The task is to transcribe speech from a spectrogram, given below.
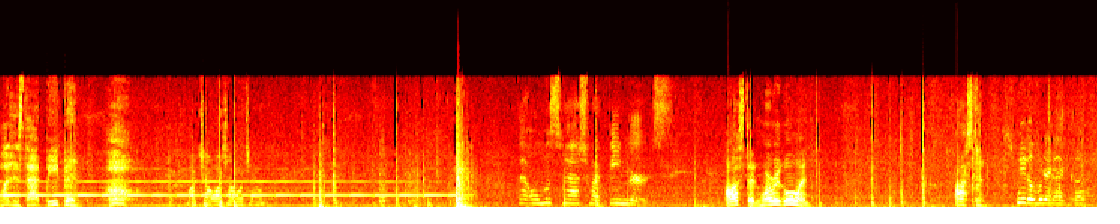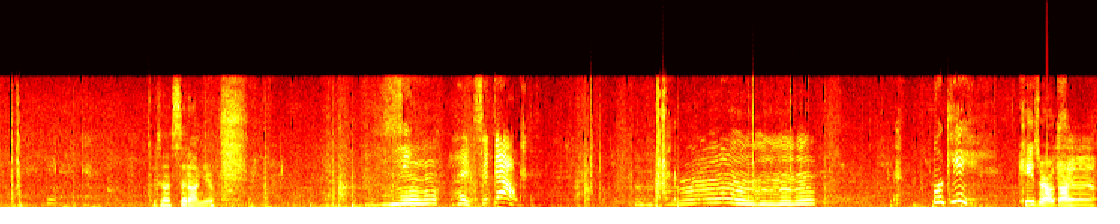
What is that beeping? Watch out, watch out, watch out. That almost smashed my fingers. Austin, where are we going? Austin, Sneak over to car. he's gonna sit on you. Hey, sit down. Okay. Keys are all gone.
